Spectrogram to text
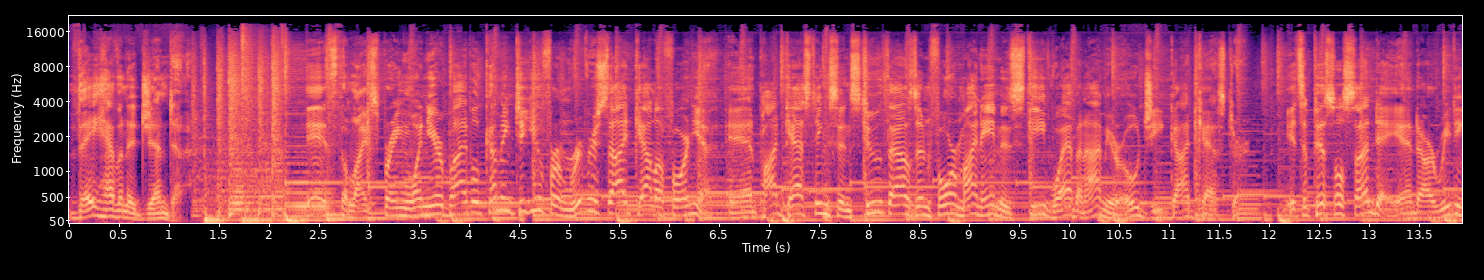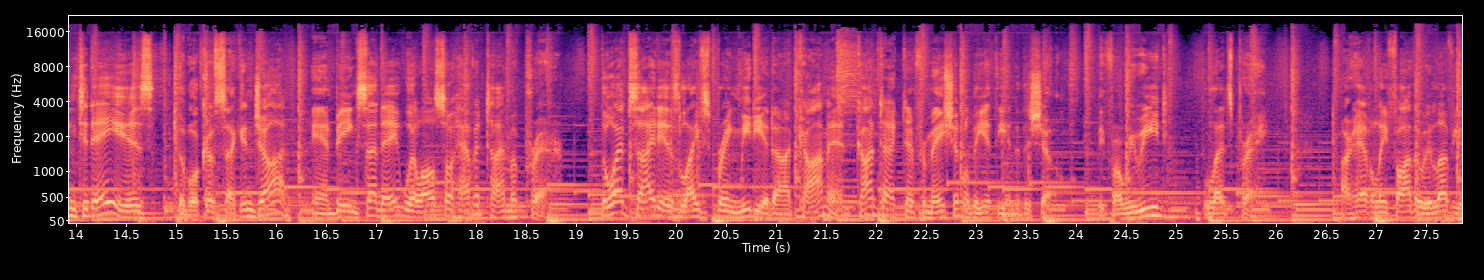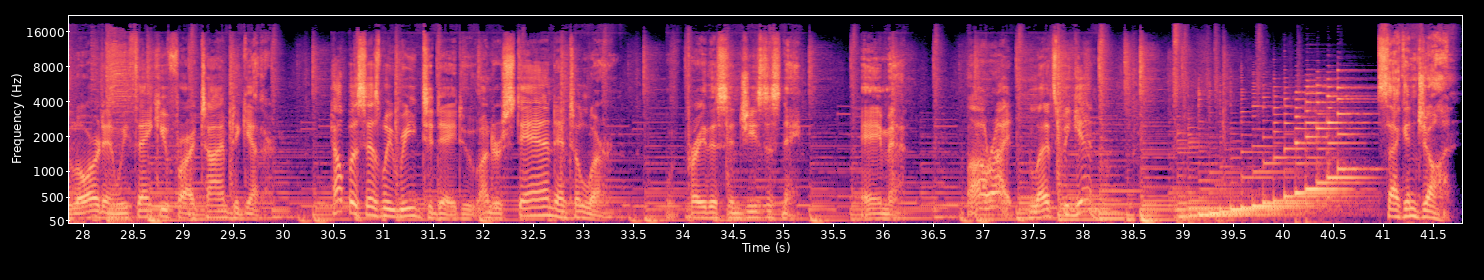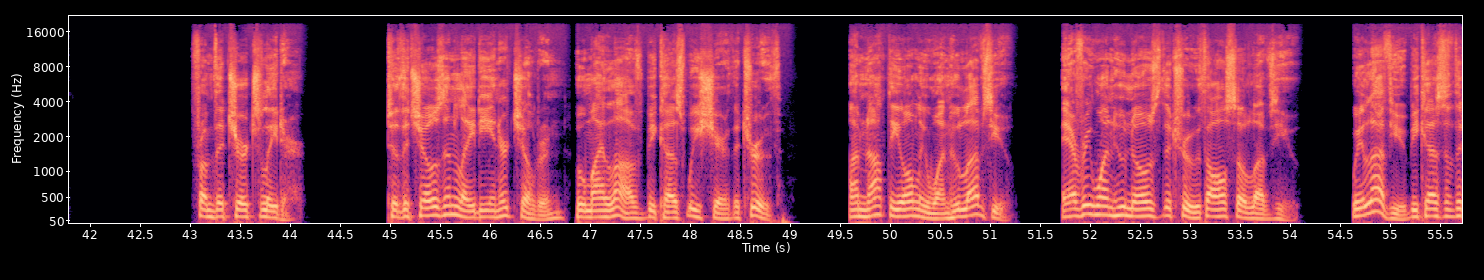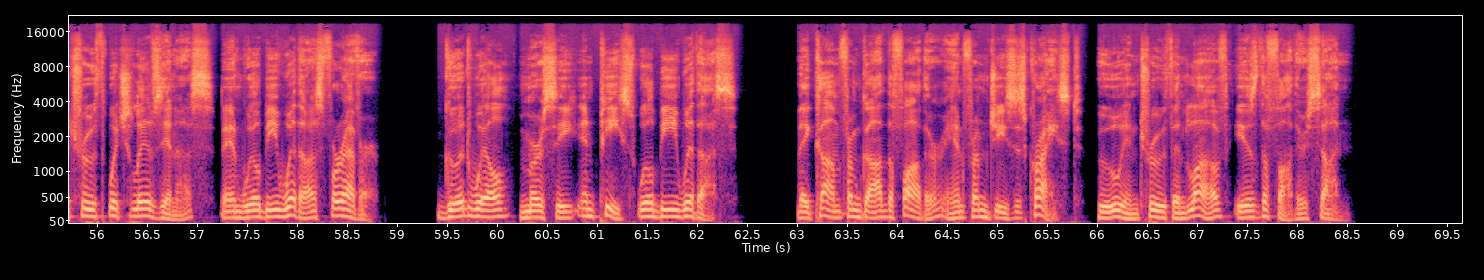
they have an agenda. It's the LifeSpring One Year Bible coming to you from Riverside, California, and podcasting since 2004. My name is Steve Webb, and I'm your OG Godcaster. It's Epistle Sunday, and our reading today is the book of Second John. And being Sunday, we'll also have a time of prayer. The website is lifespringmedia.com, and contact information will be at the end of the show. Before we read, let's pray. Our Heavenly Father, we love you, Lord, and we thank you for our time together. Help us as we read today to understand and to learn. We pray this in Jesus' name. Amen. All right, let's begin. 2 John. From the church leader. To the chosen lady and her children, whom I love because we share the truth. I'm not the only one who loves you. Everyone who knows the truth also loves you. We love you because of the truth which lives in us and will be with us forever goodwill, mercy, and peace will be with us. They come from God the Father and from Jesus Christ, who in truth and love is the Father's Son.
